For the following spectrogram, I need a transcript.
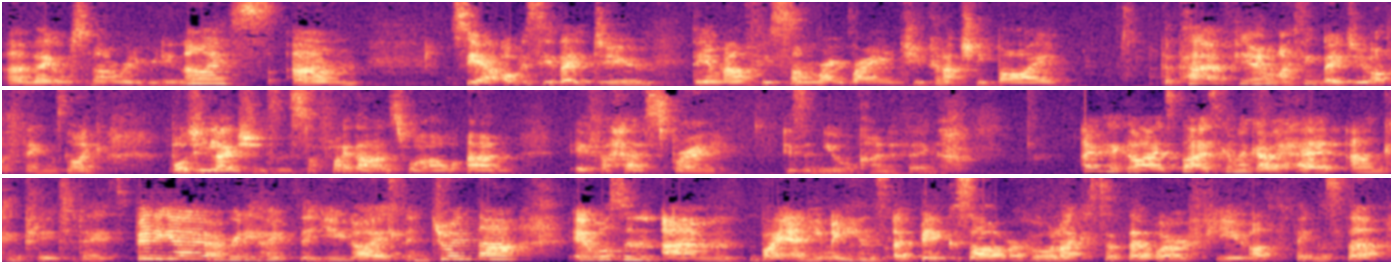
And they all smell really, really nice. Um, so yeah, obviously they do the Amalfi Sunray range. You can actually buy the perfume. I think they do other things like body lotions and stuff like that as well. Um, if a hairspray isn't your kind of thing. Okay guys, that is going to go ahead and conclude today's video. I really hope that you guys enjoyed that. It wasn't um, by any means a big Zara haul. Like I said, there were a few other things that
